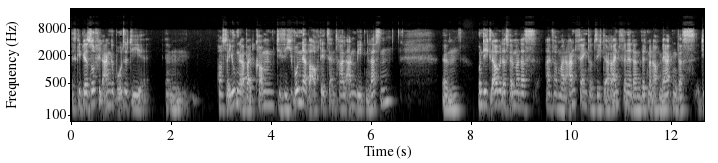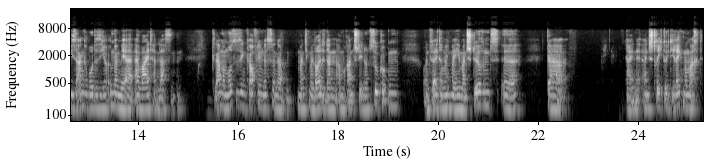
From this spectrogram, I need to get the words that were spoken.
es gibt ja so viele Angebote, die ähm, aus der Jugendarbeit kommen, die sich wunderbar auch dezentral anbieten lassen. Ähm, und ich glaube, dass wenn man das einfach mal anfängt und sich da reinfindet, dann wird man auch merken, dass diese Angebote sich auch immer mehr erweitern lassen klar, man muss es in Kauf nehmen, dass dann da manchmal Leute dann am Rand stehen und zugucken und vielleicht auch manchmal jemand störend äh, da eine, einen Strich durch die Rechnung macht.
